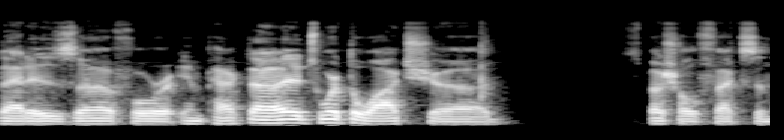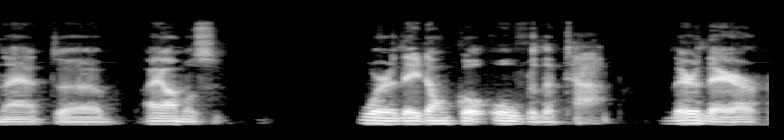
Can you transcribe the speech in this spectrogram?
that is uh, for Impact. Uh, it's worth the watch. Uh, special effects in that. Uh, I almost where they don't go over the top. They're there,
